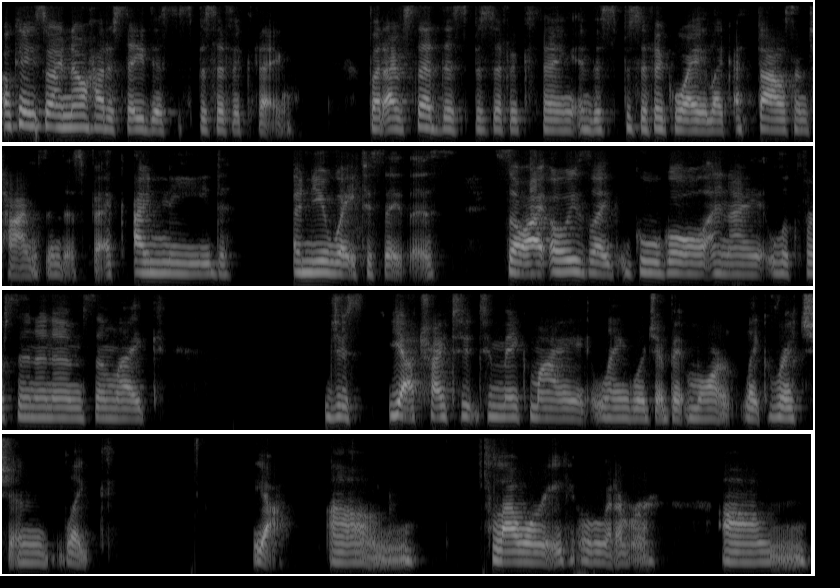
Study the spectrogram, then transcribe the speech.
okay, so I know how to say this specific thing but I've said this specific thing in this specific way like a thousand times in this fic. I need a new way to say this. So I always like Google and I look for synonyms and like just yeah, try to to make my language a bit more like rich and like yeah, um flowery or whatever. Um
